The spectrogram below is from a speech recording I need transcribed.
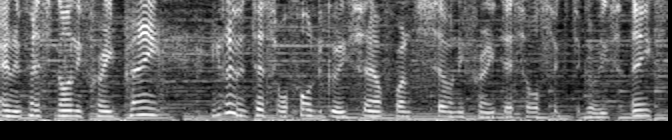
And Invest 93P 11 decimal 4 degrees south 173 decimal 6 degrees east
